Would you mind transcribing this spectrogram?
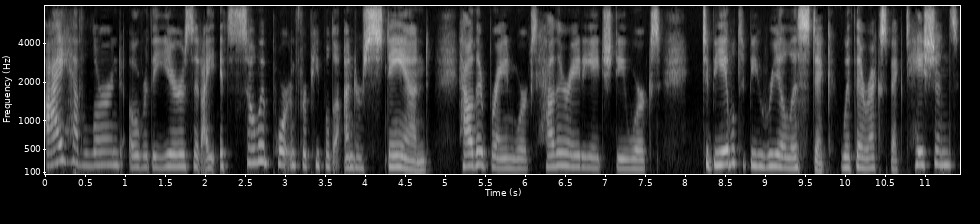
I have learned over the years that I it's so important for people to understand how their brain works, how their ADHD works, to be able to be realistic with their expectations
